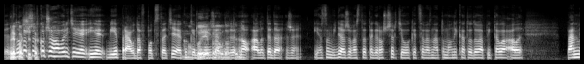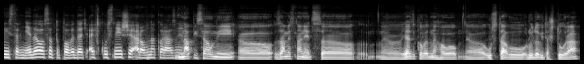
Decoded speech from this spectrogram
Prepačte, toto všetko, čo hovoríte, je, je, je pravda v podstate. Ako no, keby, to je že, pravda. Teda. No, ale teda, že ja som videla, že vás to tak rozčertilo, keď sa vás na to Monika Todová pýtala, ale Pán minister, nedalo sa to povedať aj vkusnejšie a rovnako rázne? Napísal mi uh, zamestnanec uh, jazykovedného uh, ústavu Ľudovita Štúra,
